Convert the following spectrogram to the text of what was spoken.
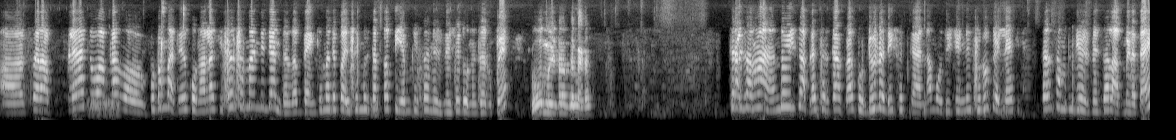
अं, सर आपल्याला किंवा आपल्या अं, कुटुंबातील कोणाला किसान सन्मान निधी अंतर्गत बँकेमध्ये पैसे मिळतात का? पीएम किसान योजनेचे दोन हजार रुपये? हो मिळतात ना मॅडम. तर जाणून आनंद होईल की आपल्या सरकार कोटीहून अधिक शेतकऱ्यांना मोदीजींनी सुरू केलेल्या किसान सन्मान निधी योजनेचा लाभ मिळत आहे.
